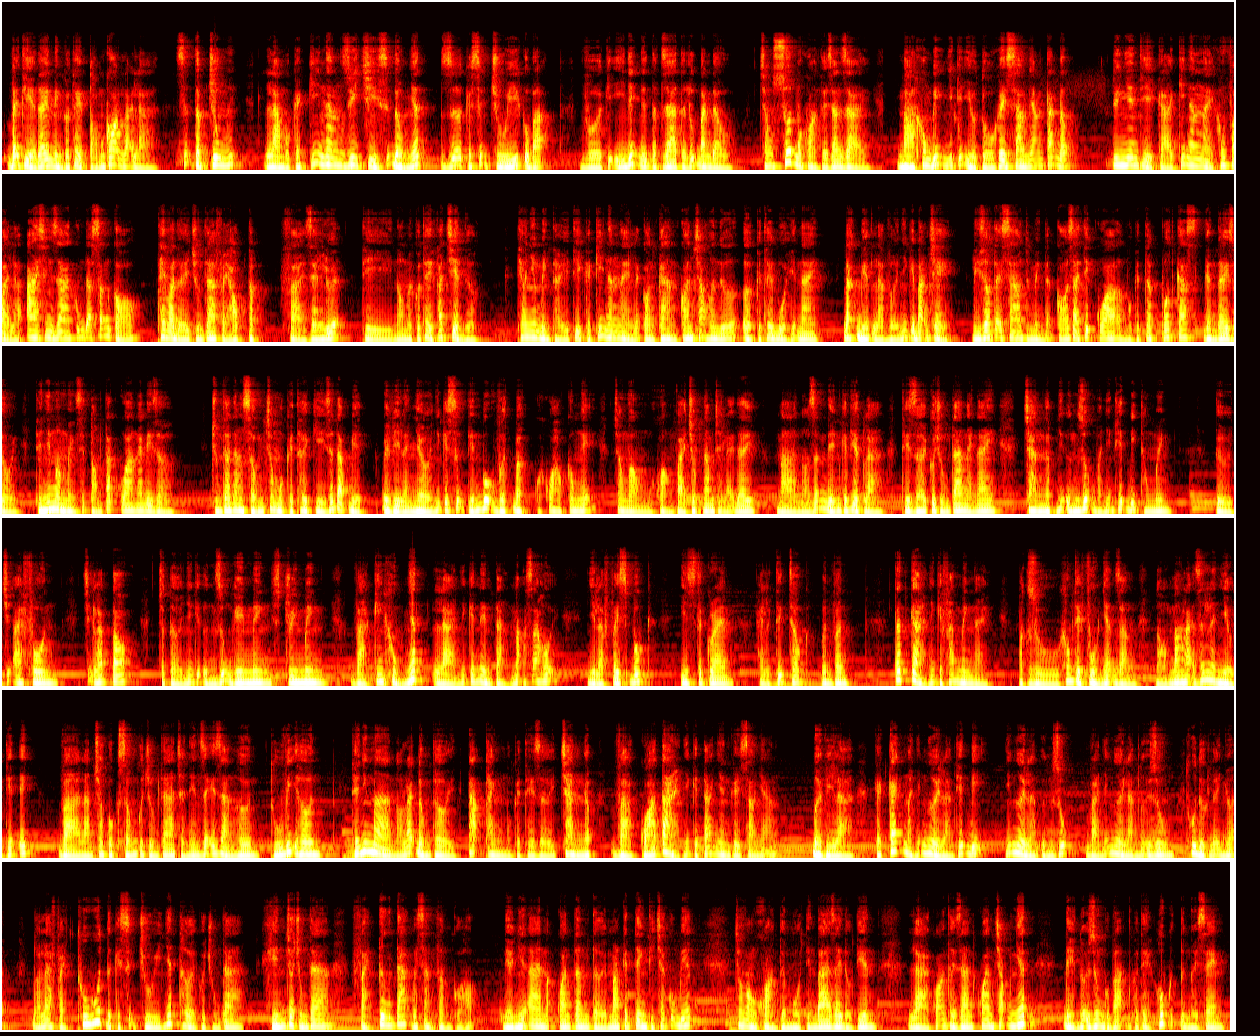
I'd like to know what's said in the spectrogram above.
Vậy thì ở đây mình có thể tóm gọn lại là sự tập trung ấy là một cái kỹ năng duy trì sự đồng nhất giữa cái sự chú ý của bạn với cái ý định được đặt ra từ lúc ban đầu trong suốt một khoảng thời gian dài mà không bị những cái yếu tố gây sao nhãng tác động. Tuy nhiên thì cái kỹ năng này không phải là ai sinh ra cũng đã sẵn có. Thay vào đấy chúng ta phải học tập, phải rèn luyện thì nó mới có thể phát triển được theo như mình thấy thì cái kỹ năng này lại còn càng quan trọng hơn nữa ở cái thời buổi hiện nay, đặc biệt là với những cái bạn trẻ. Lý do tại sao thì mình đã có giải thích qua ở một cái tập podcast gần đây rồi, thế nhưng mà mình sẽ tóm tắt qua ngay bây giờ. Chúng ta đang sống trong một cái thời kỳ rất đặc biệt bởi vì là nhờ những cái sự tiến bộ vượt bậc của khoa học công nghệ trong vòng khoảng vài chục năm trở lại đây mà nó dẫn đến cái việc là thế giới của chúng ta ngày nay tràn ngập những ứng dụng và những thiết bị thông minh từ chiếc iPhone, chiếc laptop cho tới những cái ứng dụng gaming, streaming và kinh khủng nhất là những cái nền tảng mạng xã hội như là Facebook, Instagram hay là TikTok vân vân. Tất cả những cái phát minh này mặc dù không thể phủ nhận rằng nó mang lại rất là nhiều tiện ích và làm cho cuộc sống của chúng ta trở nên dễ dàng hơn, thú vị hơn. Thế nhưng mà nó lại đồng thời tạo thành một cái thế giới tràn ngập và quá tải những cái tác nhân gây sao nhãng. Bởi vì là cái cách mà những người làm thiết bị, những người làm ứng dụng và những người làm nội dung thu được lợi nhuận đó là phải thu hút được cái sự chú ý nhất thời của chúng ta, khiến cho chúng ta phải tương tác với sản phẩm của họ. Nếu như ai mà quan tâm tới marketing thì chắc cũng biết, trong vòng khoảng từ 1 đến 3 giây đầu tiên là quãng thời gian quan trọng nhất để nội dung của bạn có thể hút được người xem.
